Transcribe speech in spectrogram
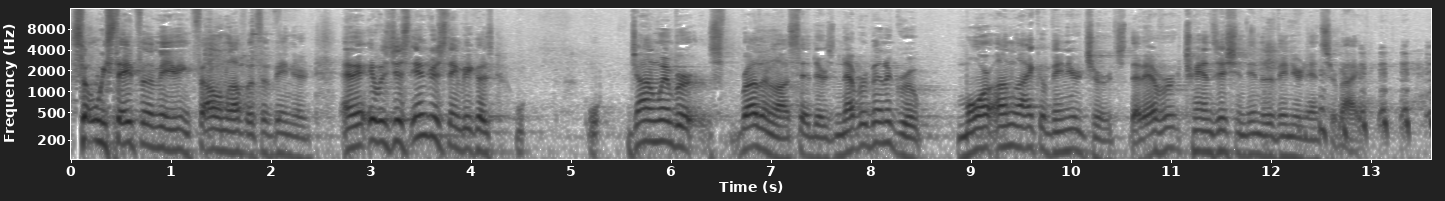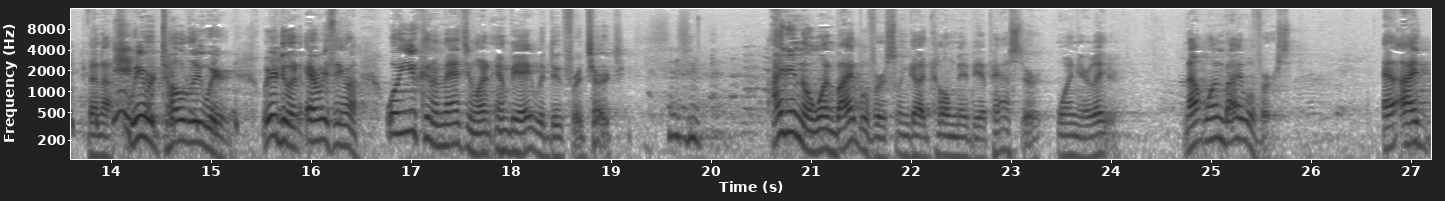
so we stayed for the meeting, fell in love with the vineyard. And it, it was just interesting because John Wimber's brother in law said there's never been a group more unlike a vineyard church that ever transitioned into the vineyard and survived than us. We were totally weird. We were doing everything wrong. Well, you can imagine what an MBA would do for a church. I didn't know one Bible verse when God called me to be a pastor one year later. Not one Bible verse. And I,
